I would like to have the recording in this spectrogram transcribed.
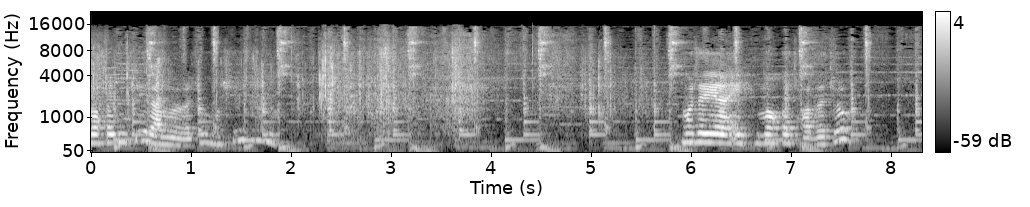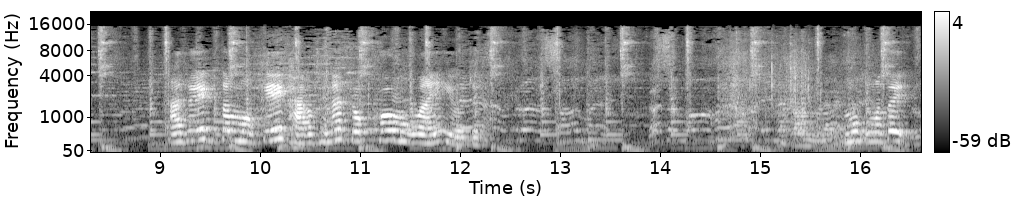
मकै पनि के राम्रो रहेछ हौ मसिनो म चाहिँ यहाँ मकै छर्दैछु। आज एकदम म केही खाएको छैन चोखो मुखमा है यो चाहिँ। मुख मात्रै लिएर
